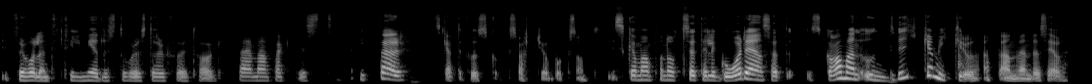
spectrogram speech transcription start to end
i förhållande till medelstora och större företag där man faktiskt hittar skattefusk och svartjobb och sånt. Ska man på något sätt, eller går det ens att, ska man undvika mikro, att använda sig av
